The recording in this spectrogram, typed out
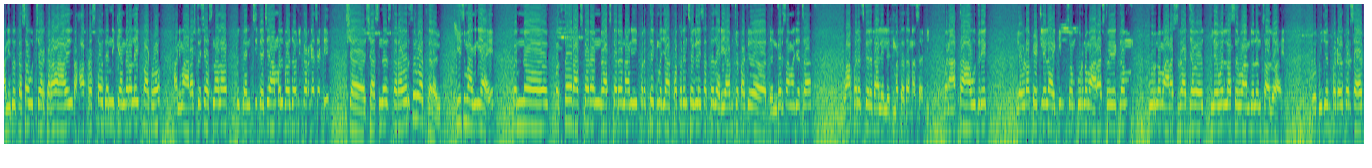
आणि तो तसा उच्चार करावा. हा हा प्रस्ताव त्यांनी केंद्राला एक पाठवावा आणि महाराष्ट्र शासनाला त्यांची त्याची अंमलबजावणी करण्यासाठी शा शासन स्तरावर सुरुवात करावी. हीच मागणी आहे. पण फक्त राजकारण राजकारण आणि प्रत्येक म्हणजे आतापर्यंत सगळे सत्ताधारी आमच्या पाक धनगर समाजाचा वापरच करत आलेले आहेत मतदानासाठी. पण आता हा उद्रेक एवढा पेटलेला आहे की संपूर्ण महाराष्ट्र एकदम पूर्ण महाराष्ट्र राज्या लेवलला सर्व आंदोलन चालू आहे. गोपीचंद पडळकर साहेब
